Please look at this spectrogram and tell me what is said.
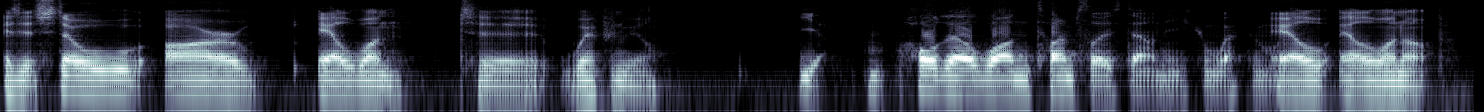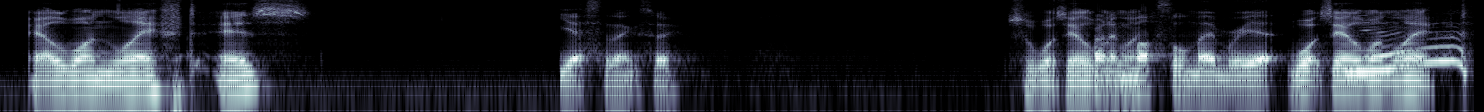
Is it still R L one to weapon wheel? Yeah. Hold L one. Time slows down, and you can weapon. one. L L one up. L one left is. Yes, I think so. So what's L Trying one to left? muscle memory it. What's L one Yeah. left?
